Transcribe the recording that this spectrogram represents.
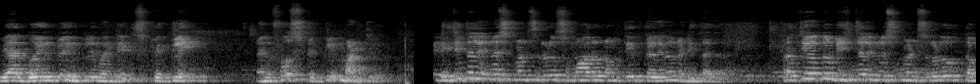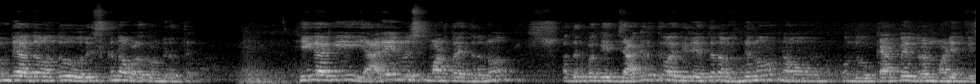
we are going to implement it strictly enforce strictly ಮಾಡ್ತೀವಿ. ಡಿಜಿಟಲ್ ಇನ್ವೆಸ್ಟ್ಮೆಂಟ್ಸ್ಗಳು ಸುಮಾರು ನಮ್ಮ ತೀರ್ಥಹಳ್ಳಿನೂ ನಡೀತಾ ಇದ್ದಾವೆ ಪ್ರತಿಯೊಂದು ಡಿಜಿಟಲ್ ಇನ್ವೆಸ್ಟ್ಮೆಂಟ್ಸ್ಗಳು ತಮ್ಮದೇ ಆದ ಒಂದು ರಿಸ್ಕ್ನ ಒಳಗೊಂಡಿರುತ್ತೆ. ಹೀಗಾಗಿ ಯಾರೇ ಇನ್ವೆಸ್ಟ್ ಮಾಡ್ತಾ ಇದ್ರೂ ಅದ್ರ ಬಗ್ಗೆ ಜಾಗೃತವಾಗಿರಿ ಅಂತ ನಾವು ಹಿಂದೆನೂ ನಾವು ಒಂದು ಕ್ಯಾಂಪೇನ್ ರನ್ ಮಾಡಿದ್ವಿ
